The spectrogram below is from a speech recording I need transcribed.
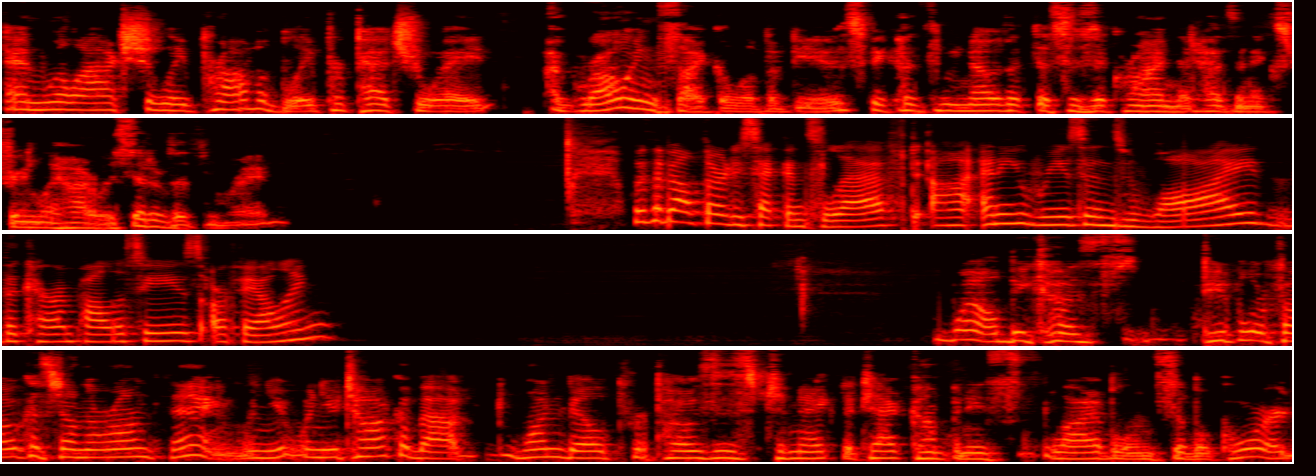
and will actually probably perpetuate a growing cycle of abuse because we know that this is a crime that has an extremely high recidivism rate. With about 30 seconds left, uh, any reasons why the current policies are failing? Well, because people are focused on the wrong thing. When you when you talk about one bill proposes to make the tech companies liable in civil court,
